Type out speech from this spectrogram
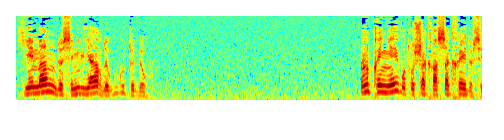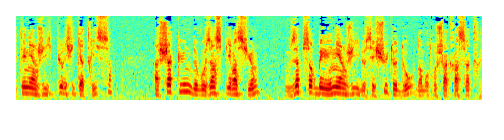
qui émane de ces milliards de gouttes d'eau. Imprégnez votre chakra sacré de cette énergie purificatrice. À chacune de vos inspirations, vous absorbez l'énergie de ces chutes d'eau dans votre chakra sacré.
